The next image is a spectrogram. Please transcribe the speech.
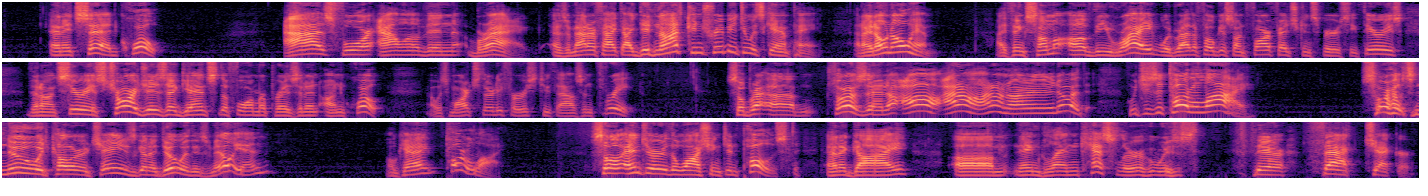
and it said, quote, as for Alvin Bragg, as a matter of fact, I did not contribute to his campaign, and I don't know him. I think some of the right would rather focus on far fetched conspiracy theories than on serious charges against the former president, unquote. That was March 31st, 2003. So uh, Soros then, oh, I don't, I don't know anything to do with it, which is a total lie. Soros knew what color of change was going to do with his million. Okay? Total lie. So enter the Washington Post and a guy um, named Glenn Kessler, who is their fact checker.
